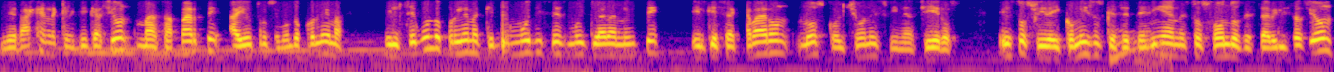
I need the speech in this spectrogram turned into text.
le bajan la calificación, más aparte hay otro segundo problema, el segundo problema que Moody's es muy claramente el que se acabaron los colchones financieros. Estos fideicomisos que se tenían, estos fondos de estabilización,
